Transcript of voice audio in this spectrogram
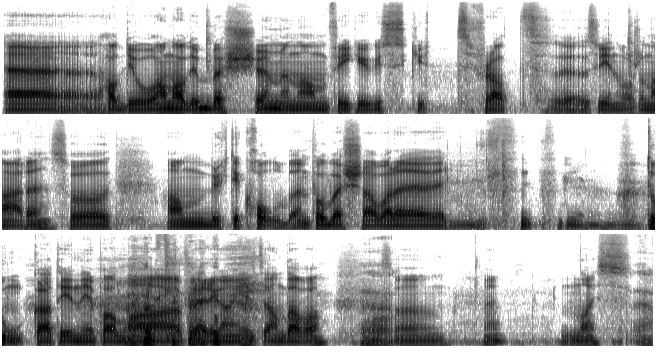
eh, hadde jo, han hadde jo børse, men han fikk jo ikke skutt for at eh, svinet var så nære. Så han brukte kolben på børsa og bare dunka det inn i panna flere ganger til han daua. Så ja, nice. Ja.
